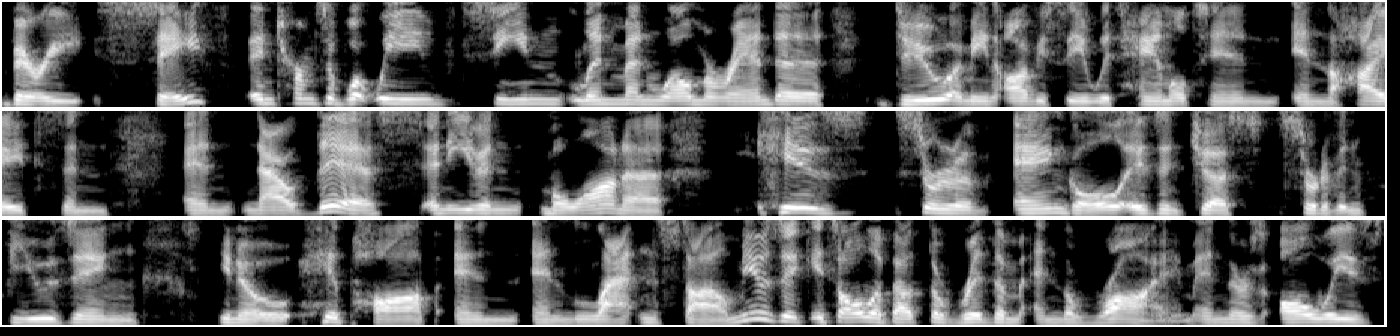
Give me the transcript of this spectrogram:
very safe in terms of what we've seen Lin Manuel Miranda do. I mean, obviously with Hamilton in the Heights and and now this and even Moana. His sort of angle isn't just sort of infusing you know hip hop and and Latin style music. It's all about the rhythm and the rhyme, and there's always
